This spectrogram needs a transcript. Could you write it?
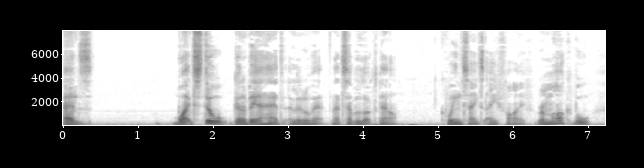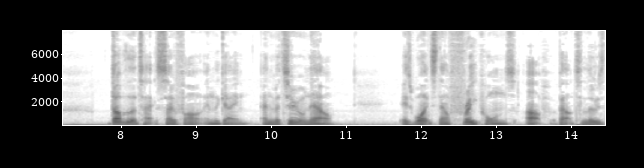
and White's still going to be ahead a little bit. Let's have a look now. Queen takes a5. Remarkable double attacks so far in the game. And the material now is White's now three pawns up. About to lose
